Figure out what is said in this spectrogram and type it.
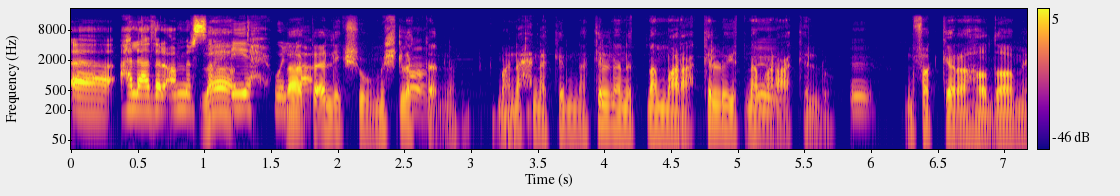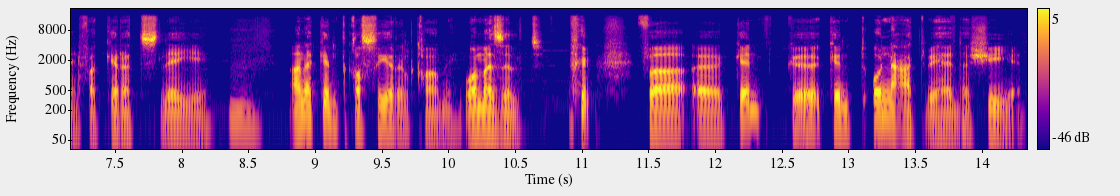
آه، هل هذا الأمر صحيح لا تقلك شو مش آه. للتألم ما نحن كنا كلنا نتنمر على كله يتنمر. على كله مم. نفكرها هضامه نفكرها تسلية. مم. أنا كنت قصير القامه وما زلت. فكنت كنت أنعت بهذا الشيء يعني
